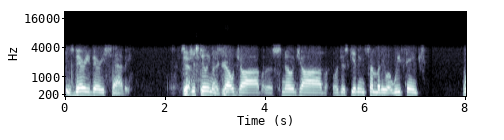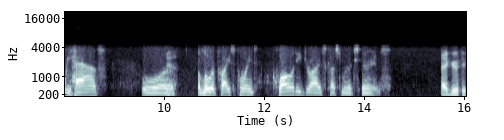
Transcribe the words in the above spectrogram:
is very, very savvy. So yeah, just doing a sell job or a snow job or just giving somebody what we think we have or yeah. a lower price point, quality drives customer experience. I agree with you.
